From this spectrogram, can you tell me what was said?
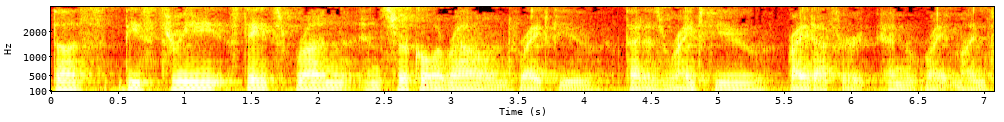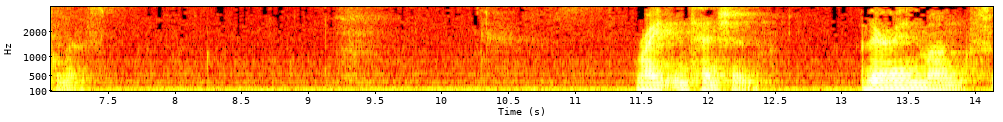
Thus, these three states run and circle around right view. That is right view, right effort, and right mindfulness. Right intention. Therein, monks,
